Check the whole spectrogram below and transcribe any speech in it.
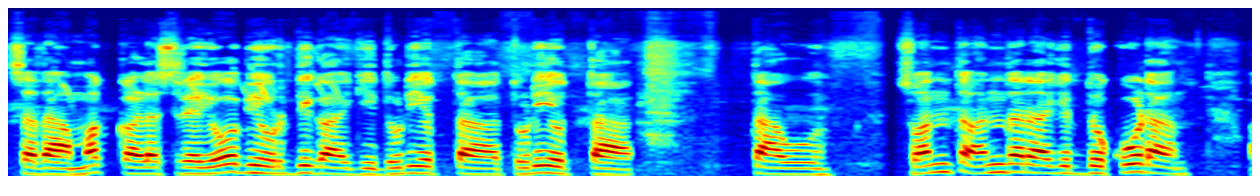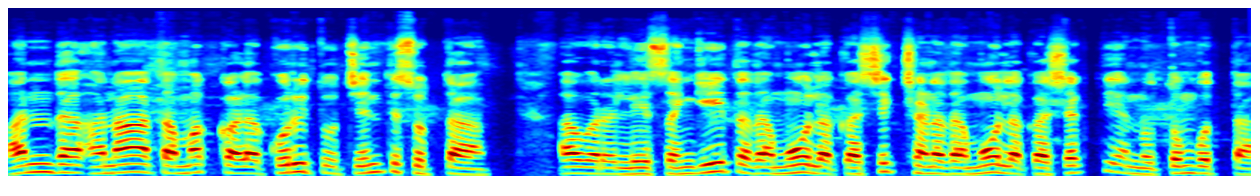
ಸದಾ ಮಕ್ಕಳ ಶ್ರೇಯೋಭಿವೃದ್ಧಿಗಾಗಿ ದುಡಿಯುತ್ತಾ ತುಡಿಯುತ್ತಾ, ತಾವು ಸ್ವತಃ ಅಂಧರಾಗಿದ್ದು ಕೂಡ ಅಂಧ ಅನಾಥ ಮಕ್ಕಳ ಕುರಿತು ಚಿಂತಿಸುತ್ತಾ, ಅವರಲ್ಲಿ ಸಂಗೀತದ ಮೂಲಕ ಶಿಕ್ಷಣದ ಮೂಲಕ ಶಕ್ತಿಯನ್ನು ತುಂಬುತ್ತಾ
